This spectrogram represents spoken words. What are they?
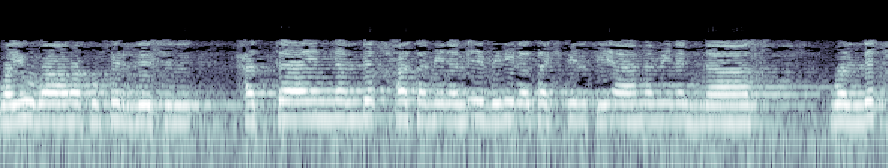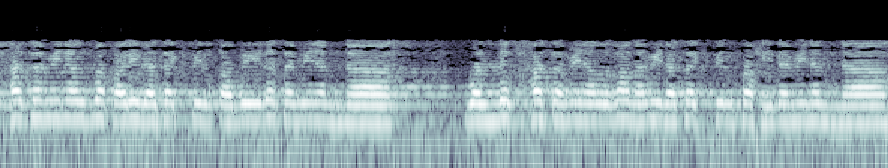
ويبارك في الرسل حتى إن اللقحة من الإبل لتكفي الفئام من الناس واللقحة من البقر لتكفي القبيلة من الناس واللقحة من الغنم لتكفي الفخذ من الناس.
